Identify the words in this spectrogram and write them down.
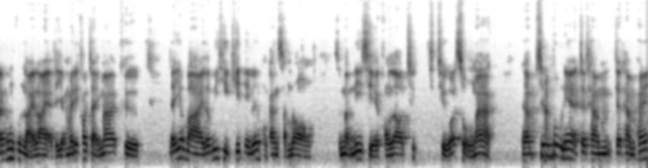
นักลงทุนหลายรายอาจจะยังไม่ได้เข้าใจมากคือนโยบายและวิธีคิดในเรื่องของการสำรองสำหรับหนี้เสียของเราถือว่าสูงมากนะครับซึ่งพวกนี้จะทำจะทำให้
